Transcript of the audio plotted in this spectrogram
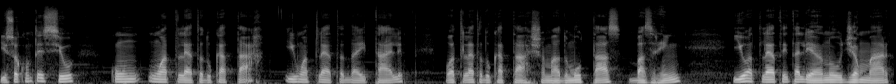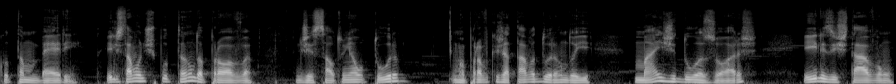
Isso aconteceu com um atleta do Catar e um atleta da Itália, o atleta do Catar chamado Mutaz Basrin e o atleta italiano Gianmarco Tamberi. Eles estavam disputando a prova de salto em altura, uma prova que já estava durando aí mais de duas horas. Eles estavam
